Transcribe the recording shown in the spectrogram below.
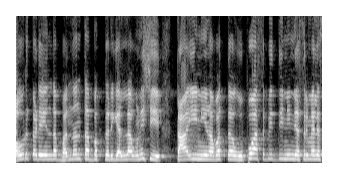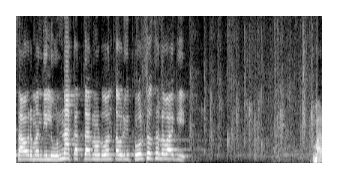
ಅವ್ರ ಕಡೆಯಿಂದ ಬಂದಂಥ ಭಕ್ತರಿಗೆಲ್ಲ ಉಣಿಸಿ, ತಾಯಿ, ನೀನು ಅವತ್ತ ಉಪವಾಸ ಬಿದ್ದಿ, ನಿನ್ನ ಹೆಸರ ಮೇಲೆ ಸಾವಿರ ಮಂದಿ ಇಲ್ಲಿ ಉಣ್ಣಾಕತ್ತಾರ ನೋಡುವಂತ ಅವ್ರಿಗೆ ತೋರಿಸೋ ಸಲುವಾಗಿ. ಭಾಳ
